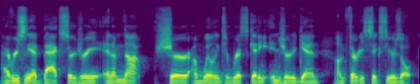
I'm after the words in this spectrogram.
I recently had back surgery and I'm not sure I'm willing to risk getting injured again. I'm 36 years old.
